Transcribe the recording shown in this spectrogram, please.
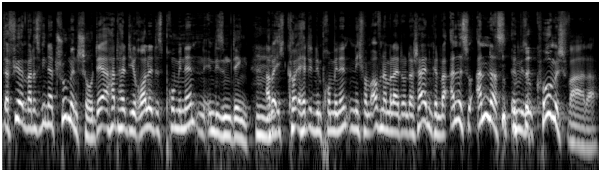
Dafür war das wie in der Truman Show. Der hat halt die Rolle des Prominenten in diesem Ding. Mhm. Aber ich hätte den Prominenten nicht vom Aufnahmeleiter unterscheiden können, weil alles so anders, irgendwie so komisch war da.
